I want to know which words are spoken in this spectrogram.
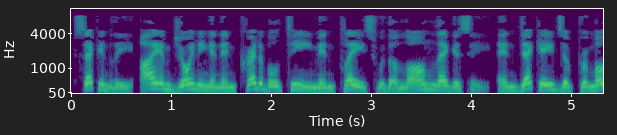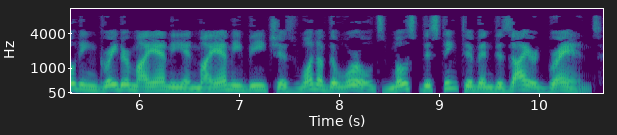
Secondly, I am joining an incredible team in place with a long legacy, and decades of promoting Greater Miami and Miami Beach as one of the world's most distinctive and desired brands.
